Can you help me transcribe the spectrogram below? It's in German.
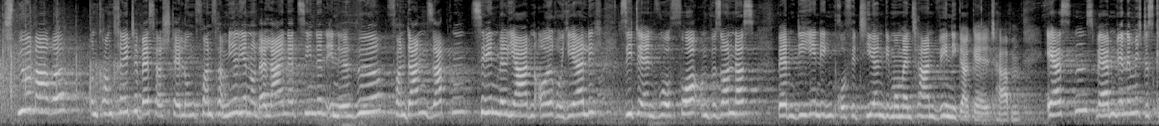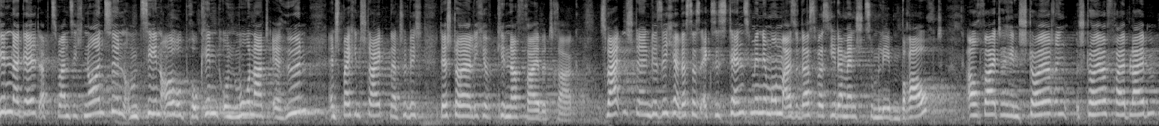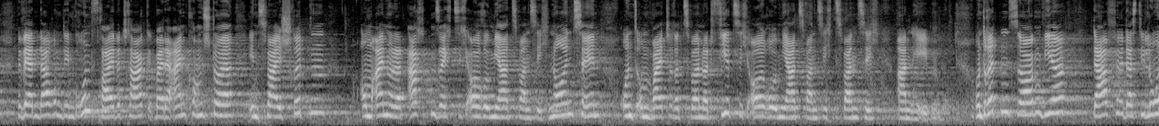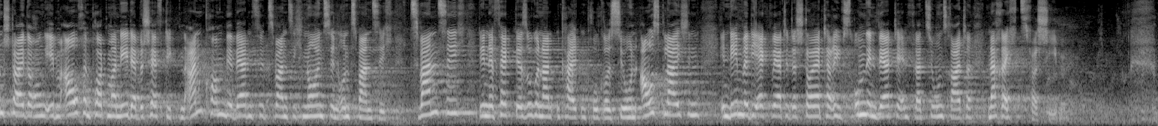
spürbare und konkrete Besserstellung von Familien und Alleinerziehenden in Höhe von dann satten 10 Milliarden Euro jährlich sieht der Entwurf vor, und besonders werden diejenigen profitieren, die momentan weniger Geld haben. Erstens werden wir nämlich das Kindergeld ab 2019 um 10 Euro pro Kind und Monat erhöhen. Entsprechend steigt natürlich der steuerliche Kinderfreibetrag. Zweitens stellen wir sicher, dass das Existenzminimum, also das, was jeder Mensch zum Leben braucht, auch weiterhin steuerfrei bleiben. Wir werden darum den Grundfreibetrag bei der Einkommensteuer in zwei Schritten um 168 Euro im Jahr 2019 und um weitere 240 Euro im Jahr 2020 anheben. Und drittens sorgen wir dafür, dass die Lohnsteigerungen eben auch im Portemonnaie der Beschäftigten ankommen. Wir werden für 2019 und 2020 den Effekt der sogenannten kalten Progression ausgleichen, indem wir die Eckwerte des Steuertarifs um den Wert der Inflationsrate nach rechts verschieben.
